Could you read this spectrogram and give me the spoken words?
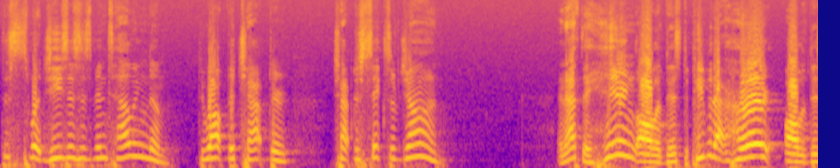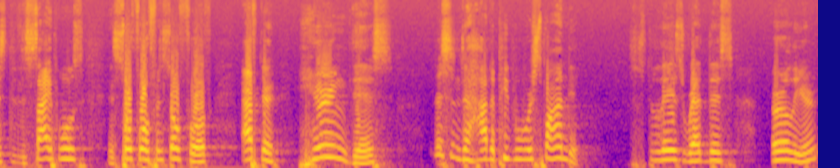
This is what Jesus has been telling them throughout the chapter, chapter 6 of John. And after hearing all of this, the people that heard all of this, the disciples and so forth and so forth, after hearing this, listen to how the people responded. Sister Liz read this earlier.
